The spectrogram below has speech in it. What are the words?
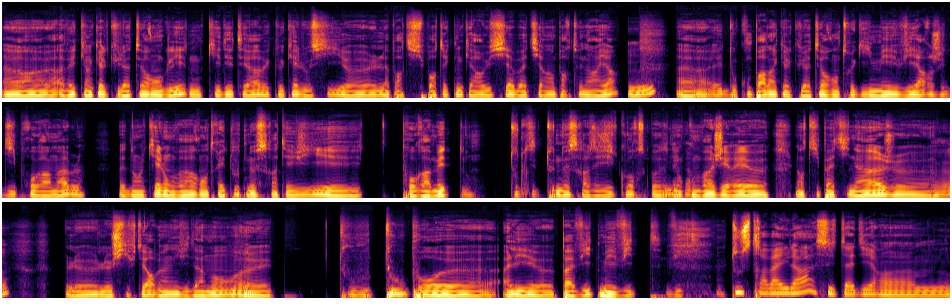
euh, avec un calculateur anglais donc qui est DTA avec lequel aussi euh, la partie support technique a réussi à bâtir un partenariat. Mhm. Euh, et donc on part d'un calculateur entre guillemets vierge, dit programmable, dans lequel on va rentrer toutes nos stratégies et programmer toutes, toutes nos stratégies de course. Quoi. Donc on va gérer l'antipatinage, Mhm. le, le shifter bien évidemment, tout, tout pour euh, aller euh, pas vite mais vite, vite. Tout ce travail-là, c'est-à-dire euh,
